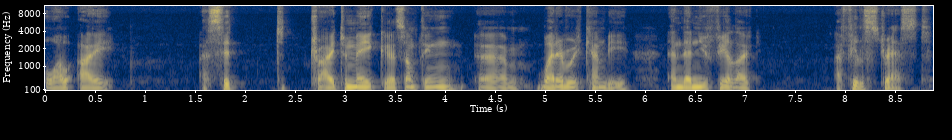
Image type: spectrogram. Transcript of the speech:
oh i i sit to try to make uh, something um, whatever it can be and then you feel like i feel stressed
